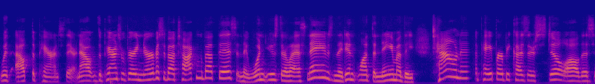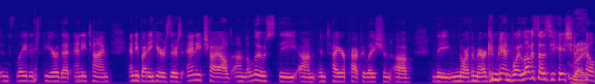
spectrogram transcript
without the parents there. Now, the parents were very nervous about talking about this and they wouldn't use their last names and they didn't want the name of the town in the paper because there's still all this inflated fear that anytime anybody hears there's any child on the loose, the um, entire population of the North American Man Boy Love Association Right. will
